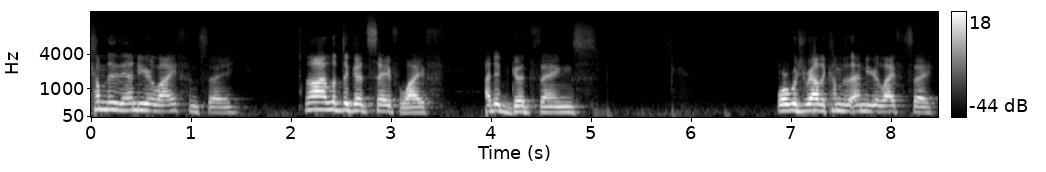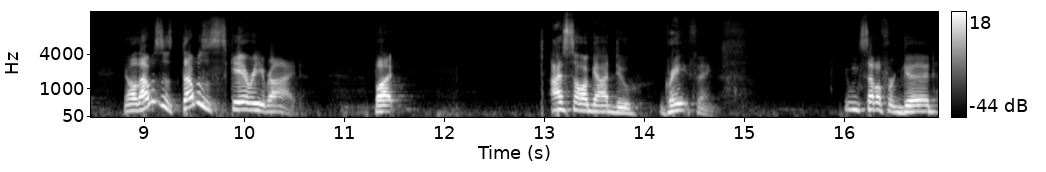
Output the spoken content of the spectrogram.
come to the end of your life and say, No, I lived a good, safe life, I did good things? Or would you rather come to the end of your life and say, You know, that was a, that was a scary ride, but I saw God do great things. You can settle for good,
